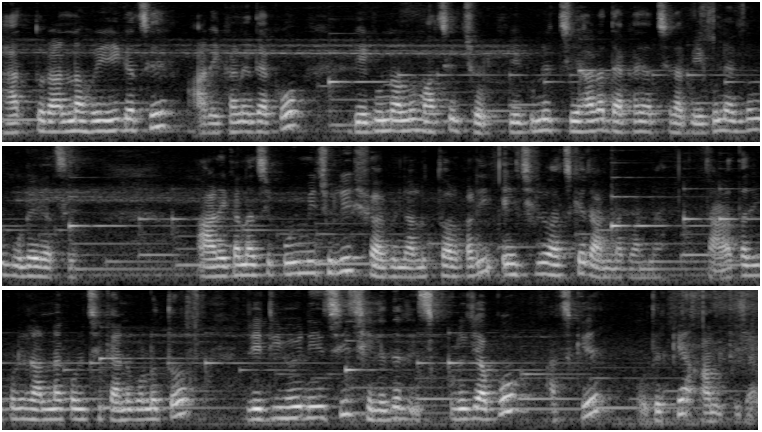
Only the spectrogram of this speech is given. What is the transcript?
ভাত তো রান্না হয়েই গেছে। আর এখানে দেখো, বেগুন, আলু, মাছের ঝোল। বেগুনের চেহারা দেখা যাচ্ছে না, বেগুন একদম গলে গেছে। আর এখানে আছে পুঁই মিচুলি সয়াবিন, আলুর তরকারি। এই ছিল আজকে রান্না বান্না তাড়াতাড়ি করে রান্না করেছি কেন বলো তো? রেডি হয়ে নিয়েছি, ছেলেদের স্কুলে যাব। আজকে ওদেরকে আনতে যাব।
